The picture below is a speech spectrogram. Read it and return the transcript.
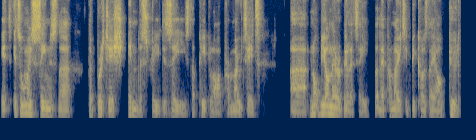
it it almost seems that the British industry disease that people are promoted uh, not beyond their ability, but they're promoted because they are good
